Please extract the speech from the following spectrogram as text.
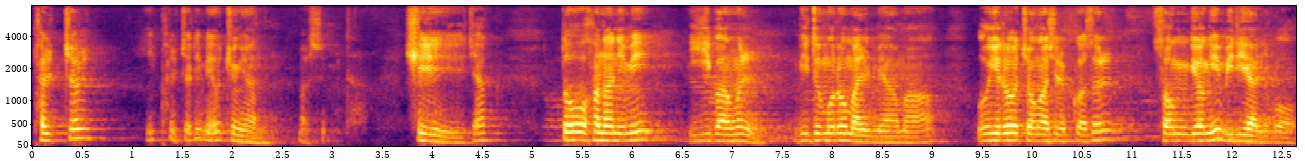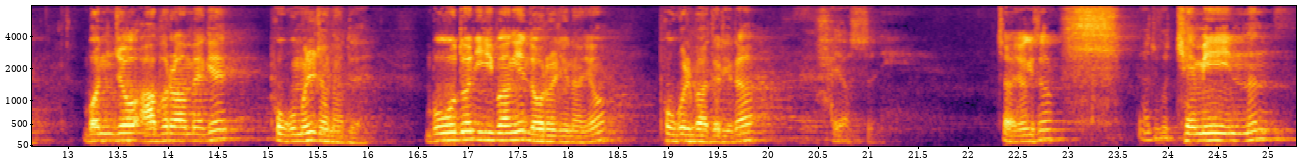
8절 이 8절이 매우 중요한 말씀입니다. 시작 또 하나님이 이방을 믿음으로 말미암아 의로 정하실 것을 성경이 미리 알고 먼저 아브라함에게 복음을 전하되 모든 이방이 너를 인하여 복을 받으리라 하였으니. 자, 여기서 아주 그 재미있는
